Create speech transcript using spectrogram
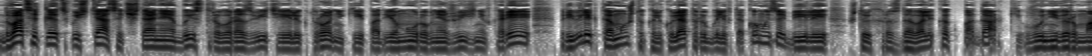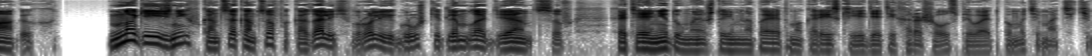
Двадцать лет спустя сочетание быстрого развития электроники и подъем уровня жизни в Корее привели к тому, что калькуляторы были в таком изобилии, что их раздавали как подарки в универмагах. Многие из них, в конце концов, оказались в роли игрушки для младенцев, хотя я не думаю, что именно поэтому корейские дети хорошо успевают по математике.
